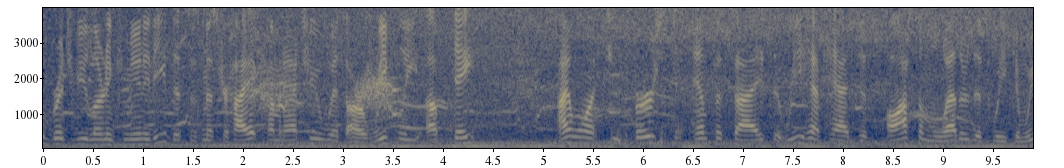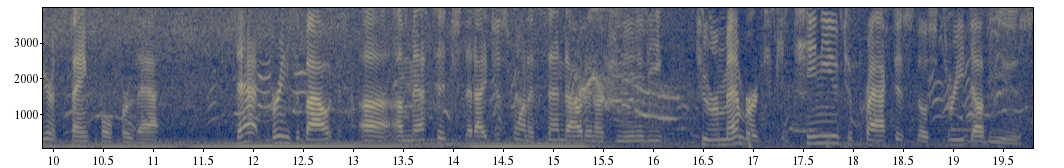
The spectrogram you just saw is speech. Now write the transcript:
Bridgeview Learning Community, this is Mr. Hyatt coming at you with our weekly update. I want to first emphasize that we have had just awesome weather this week and we are thankful for that. That brings about uh, a message that I just want to send out in our community to remember to continue to practice those three W's.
